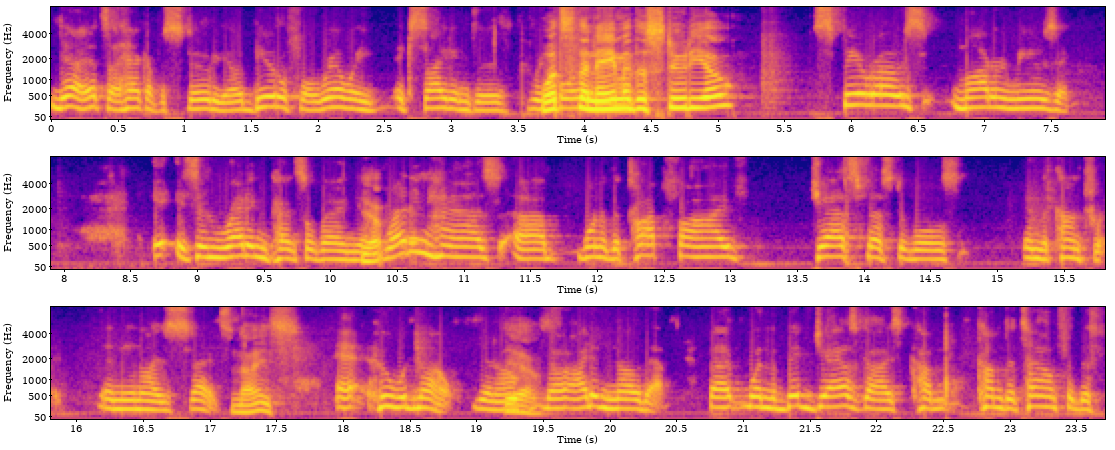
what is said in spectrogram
Yeah, it's a heck of a studio. Beautiful, really exciting to. What's the name there. of the studio? Spiro's Modern Music. It's in Reading, Pennsylvania. Yep. Reading has uh, one of the top five jazz festivals in the country, in the United States. Nice. Eh, who would know? You know, Yeah. no, I didn't know that. But when the big jazz guys come come to town for this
